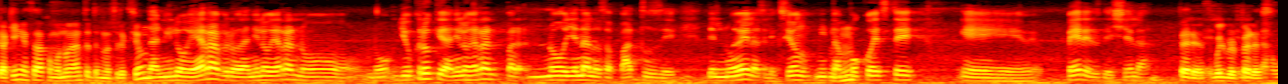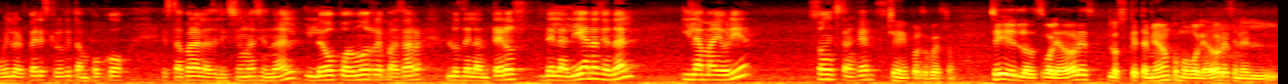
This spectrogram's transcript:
¿a quién estaba como 9 antes de la selección? Danilo Guerra, pero Danilo Guerra no, no yo creo que Danilo Guerra no llena los zapatos de, del 9 de la selección, ni tampoco este eh, Pérez de Shela. Pérez, Wilber Pérez. Wilber Pérez creo que tampoco está para la selección nacional. Y luego podemos repasar los delanteros de la Liga Nacional y la mayoría son extranjeros. Sí, por supuesto. Sí, los goleadores, los que terminaron como goleadores en el,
